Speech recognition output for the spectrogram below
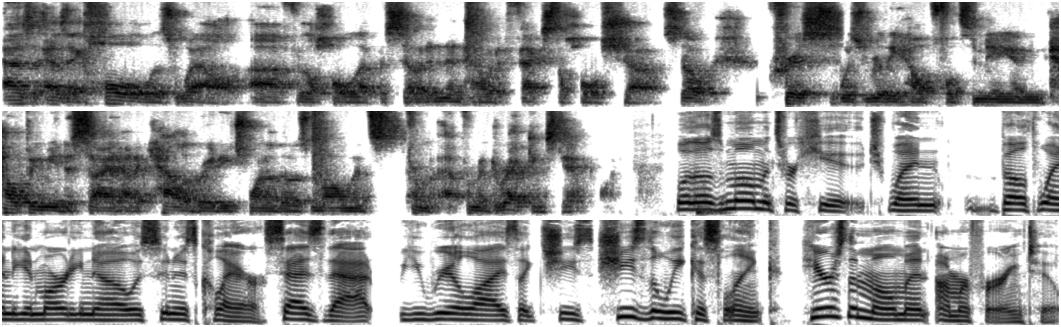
as as a whole as well uh, for the whole episode, and then how it affects the whole show. So Chris was really helpful to me in helping me decide how to calibrate each one of those moments from from a directing standpoint. Well, those moments were huge when both Wendy and Marty know as soon as Claire says that, you realize like she's she's the weakest link. Here's the moment I'm referring to.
